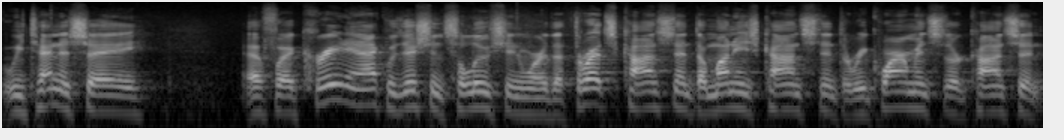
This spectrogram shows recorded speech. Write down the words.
we tend to say if I create an acquisition solution where the threat's constant, the money's constant, the requirements are constant,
